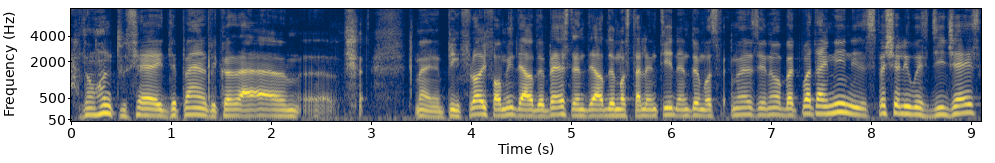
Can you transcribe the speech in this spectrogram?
I don't want to say it depends because um, uh, man, Pink Floyd for me they are the best and they are the most talented and the most famous, you know. But what I mean is, especially with DJs,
